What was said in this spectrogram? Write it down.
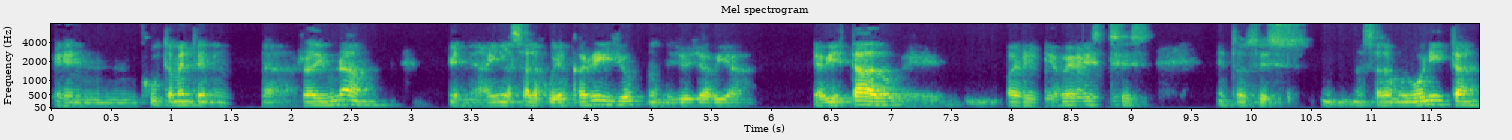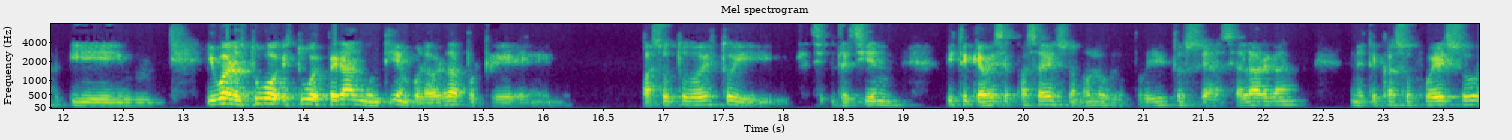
en, justamente en la Radio UNAM, ahí en la sala Julián Carrillo, donde yo ya había, había estado eh, varias veces. Entonces, una sala muy bonita. Y, y, bueno, estuvo, estuvo esperando un tiempo, la verdad, porque pasó todo esto y recién, viste que a veces pasa eso, ¿no? Los, proyectos se, se, alargan. En este caso fue eso,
